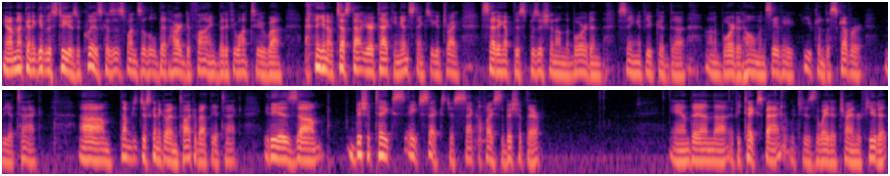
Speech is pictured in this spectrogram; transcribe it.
you know, I'm not going to give this to you as a quiz because this one's a little bit hard to find. But if you want to, uh, you know, test out your attacking instincts, you could try setting up this position on the board and seeing if you could, uh, on a board at home, and see if you, you can discover the attack. Um, I'm just going to go ahead and talk about the attack. It is um, bishop takes h6, just sacrifice the bishop there. And then uh, if he takes back, which is the way to try and refute it,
